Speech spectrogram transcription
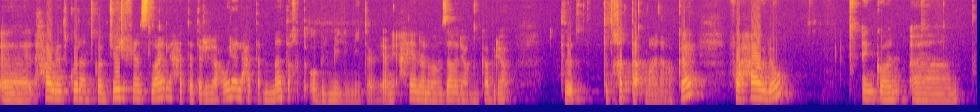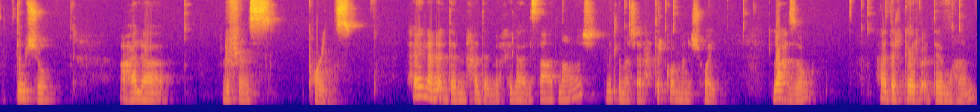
آه، حاولوا تكون عندكم two reference line لحتى ترجعوا لها لحتى ما تخطئوا بالمليمتر. يعني أحيانا لما مصغرة ومكبرة تتخطأ معنا okay؟ فحاولوا إنكم تمشوا على reference points. هاي لنقدر نحدد من خلال الساعة 12 مثل ما شرحت لكم من شوي. لاحظوا هذا ال curve قد مهم؟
